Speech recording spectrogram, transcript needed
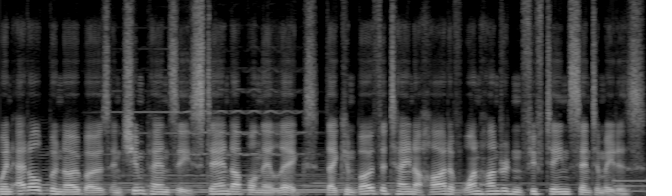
When adult bonobos and chimpanzees stand up on their legs, they can both attain a height of 115 centimeters.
